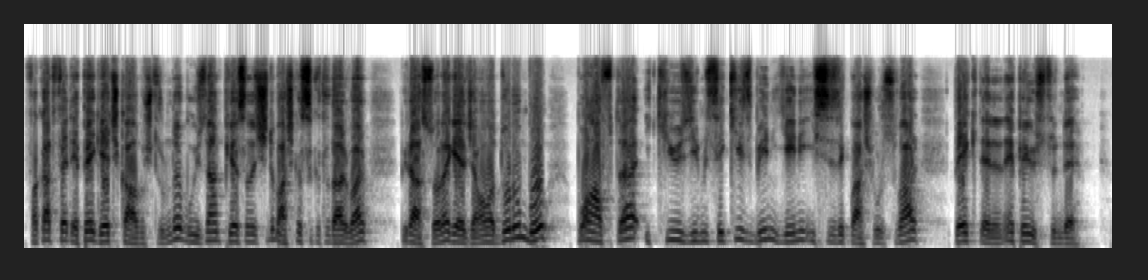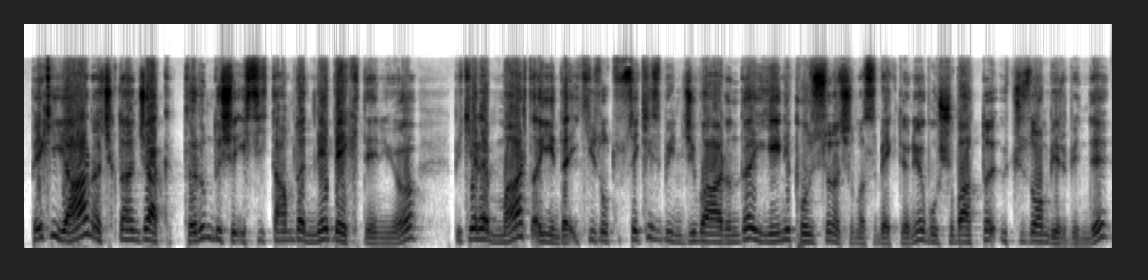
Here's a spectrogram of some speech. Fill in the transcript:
Fakat Fed epey geç kalmış durumda. Bu yüzden piyasada şimdi başka sıkıntılar var. Biraz sonra geleceğim ama durum bu. Bu hafta 228 bin yeni işsizlik başvurusu var. Beklenen epey üstünde. Peki yarın açıklanacak tarım dışı istihdamda ne bekleniyor? Bir kere Mart ayında 238 bin civarında yeni pozisyon açılması bekleniyor. Bu Şubat'ta 311 bindi.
